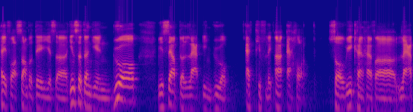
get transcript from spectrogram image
Hey, for example, there is an incident in Europe. We set up the lab in Europe actively uh, ad. So we can have a lab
